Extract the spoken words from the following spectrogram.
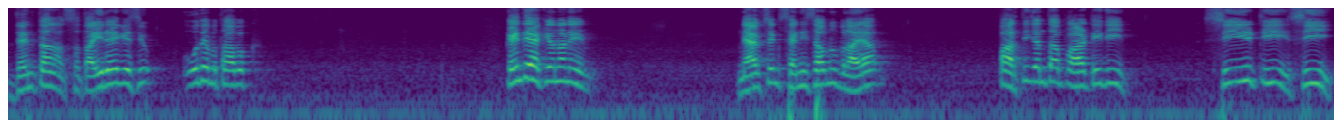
ਦਿਨ ਤਾਂ 27 ਰਹਿ ਗਏ ਸੀ ਉਹਦੇ ਮੁਤਾਬਕ। ਕਹਿੰਦੇ ਆ ਕਿ ਉਹਨਾਂ ਨੇ ਨੈਬ ਸਿੰਘ ਸੈਣੀ ਸਾਹਿਬ ਨੂੰ ਬੁਲਾਇਆ। ਭਾਰਤੀ ਜਨਤਾ ਪਾਰਟੀ ਦੀ ਸੀਈਟੀਸੀ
